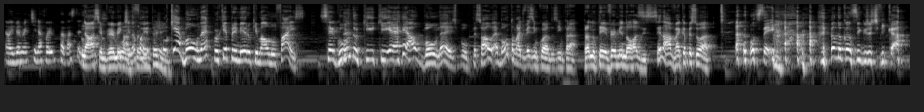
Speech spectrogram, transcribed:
Não, ivermectina foi, foi bastante. Nossa, ivermectina Foi, muita gente. O que é bom, né? Porque primeiro que mal não faz. Segundo, que, que é real bom, né? Tipo, o pessoal é bom tomar de vez em quando, assim, pra, pra não ter verminoses. Sei lá, vai que a pessoa. não sei. Eu não consigo justificar.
